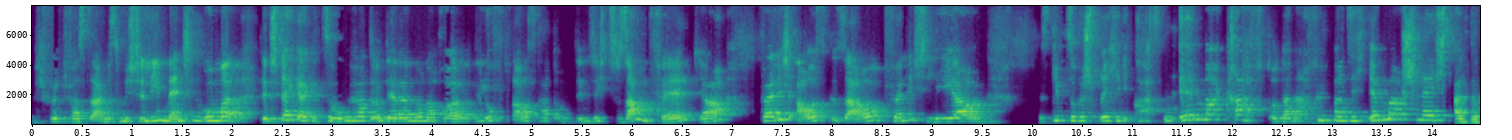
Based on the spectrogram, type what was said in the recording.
ich würde fast sagen, das Michelin-Männchen, wo man den Stecker gezogen hat und der dann nur noch äh, die Luft raus hat und in sich zusammenfällt, ja, völlig ausgesaugt, völlig leer und es gibt so Gespräche, die kosten immer Kraft und danach fühlt man sich immer schlecht. Also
